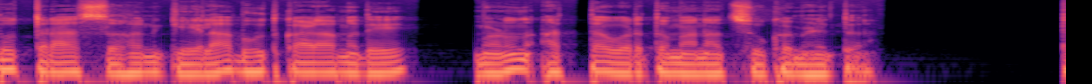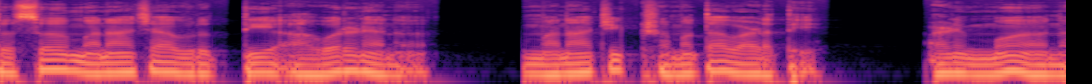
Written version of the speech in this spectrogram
तो त्रास सहन केला भूतकाळामध्ये म्हणून आत्ता वर्तमानात सुख मिळतं. तसं मनाच्या वृत्ती आवरण्यानं मनाची क्षमता वाढते आणि मन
